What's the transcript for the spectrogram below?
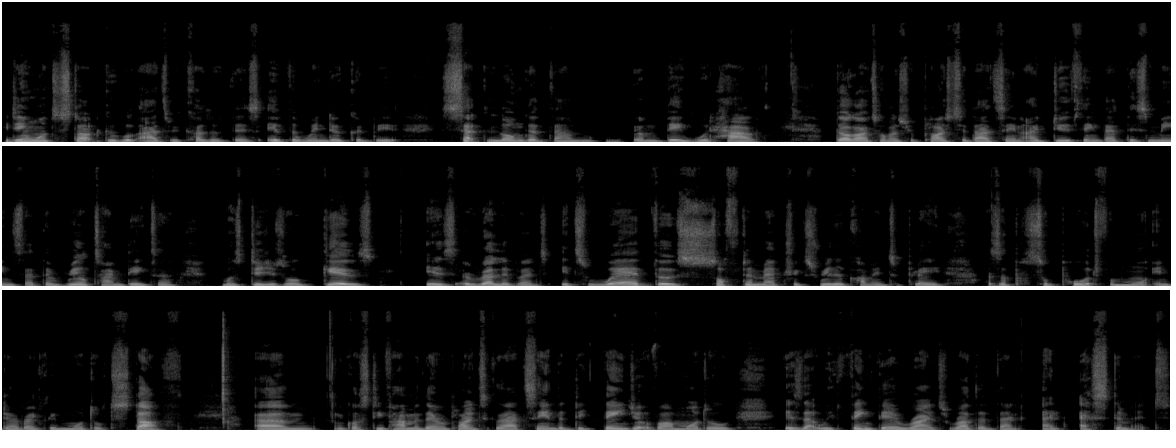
He didn't want to start Google Ads because of this, if the window could be set longer than um, they would have. Doug Thomas replies to that saying, I do think that this means that the real time data most digital gives is irrelevant. It's where those softer metrics really come into play as a support for more indirectly modeled stuff. Um, we've got Steve Hammer then replying to that, saying that the danger of our model is that we think they're right rather than an estimate.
